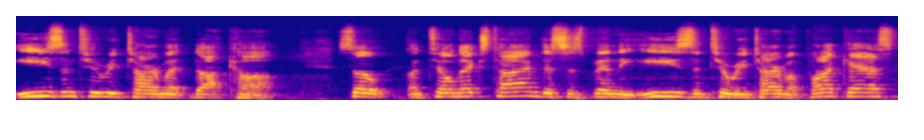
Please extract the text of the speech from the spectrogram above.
easeintoretirement.com so until next time this has been the ease into retirement podcast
